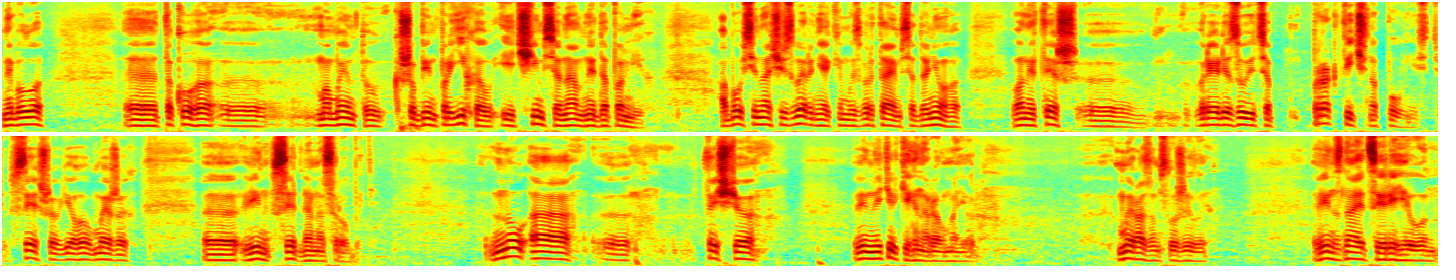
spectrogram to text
Не було е, такого е, моменту, щоб він приїхав і чимся нам не допоміг. Або всі наші звернення, які ми звертаємося до нього, вони теж е, реалізуються практично повністю. Все, що в його межах, е, він все для нас робить. Ну, а е, те, що він не тільки генерал-майор, ми разом служили. Він знає цей регіон,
